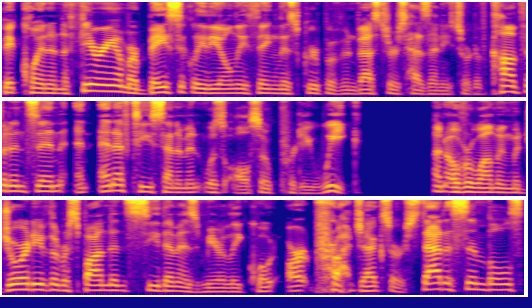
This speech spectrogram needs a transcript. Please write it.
Bitcoin and Ethereum are basically the only thing this group of investors has any sort of confidence in, and NFT sentiment was also pretty weak. An overwhelming majority of the respondents see them as merely, quote, art projects or status symbols,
